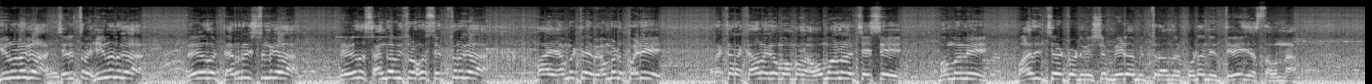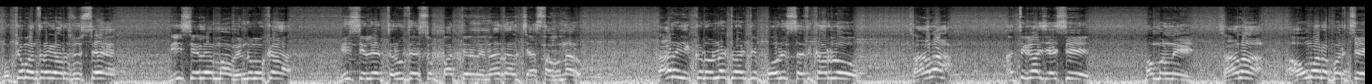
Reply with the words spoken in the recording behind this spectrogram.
హీనులుగా చరిత్రహీనులుగా మేమేదో టెర్రరిస్టులుగా మేమేదో సంఘ విద్రోహ శక్తులుగా మా ఎమ్మటే వెంబడి పడి రకరకాలుగా మమ్మల్ని అవమానాలు చేసి మమ్మల్ని బాధించినటువంటి విషయం మీడియా మిత్రులందరూ కూడా నేను తెలియజేస్తా ఉన్నా. ముఖ్యమంత్రి గారు చూస్తే బీసీలే మా వెన్నుముక బీసీలే తెలుగుదేశం పార్టీని నినాదాలు చేస్తూ ఉన్నారు. కానీ ఇక్కడ ఉన్నటువంటి పోలీస్ అధికారులు చాలా అతిగా చేసి మమ్మల్ని చాలా అవమానపరిచి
